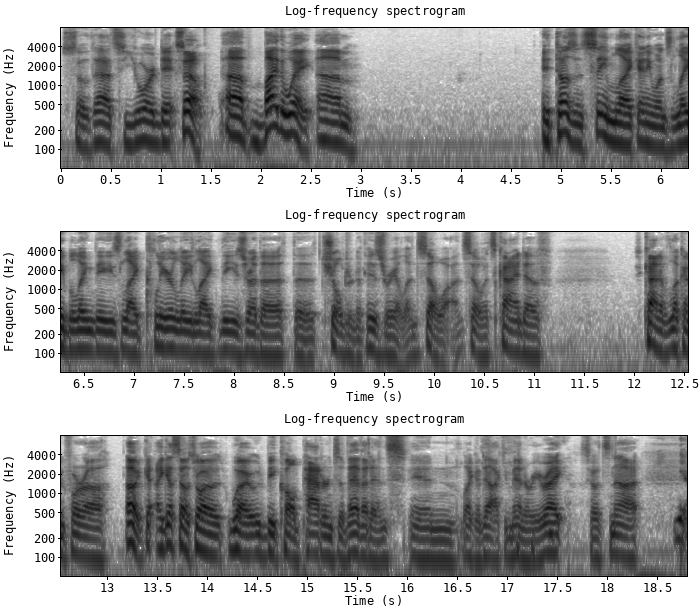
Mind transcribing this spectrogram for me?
So that's your day. So, uh, by the way, um, it doesn't seem like anyone's labeling these like clearly like these are the the children of Israel and so on. So it's kind of kind of looking for a oh I guess that's why, why it would be called patterns of evidence in like a documentary, right? So it's not yeah.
